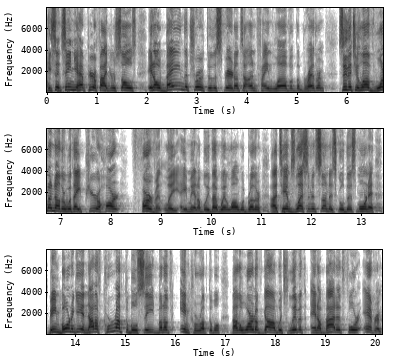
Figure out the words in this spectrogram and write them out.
He said, Seeing you have purified your souls in obeying the truth through the Spirit unto unfeigned love of the brethren, see that you love one another with a pure heart fervently. Amen. I believe that went along with Brother uh, Tim's lesson in Sunday school this morning. Being born again, not of corruptible seed, but of incorruptible, by the word of God, which liveth and abideth forever.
